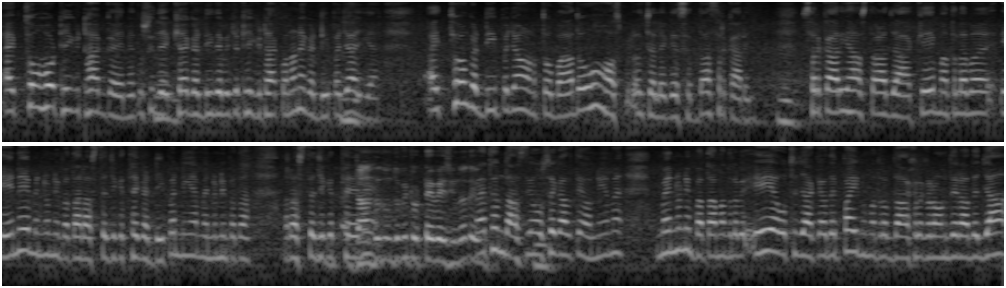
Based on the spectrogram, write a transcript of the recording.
ਇੱਥੋਂ ਉਹ ਠੀਕ ਠਾਕ ਗਏ ਨੇ। ਤੁਸੀਂ ਦੇਖਿਆ ਗੱਡੀ ਦੇ ਵਿੱਚ ਠੀਕ ਠਾਕ ਉਹਨਾਂ ਨੇ ਗੱਡੀ ਭਜਾਈ ਆ। ਇੱਥੋਂ ਗੱਡੀ ਭਜਾਉਣ ਤੋਂ ਬਾਅਦ ਉਹ ਹਸਪੀਟਲ ਚਲੇ ਗਏ ਸਿੱਧਾ ਸਰਕਾਰੀ। ਸਰਕਾਰੀ ਹਸਪਤਾਲ ਜਾ ਕੇ ਮਤਲਬ ਇਹਨੇ ਮੈਨੂੰ ਨਹੀਂ ਪਤਾ ਰਸਤੇ 'ਚ ਕਿੱਥੇ ਗੱਡੀ ਭੰਨੀ ਆ ਮੈਨੂੰ ਨਹੀਂ ਪਤਾ ਰਸਤੇ 'ਚ ਕਿੱਥੇ ਦੰਦ ਦੁੰਦ ਵੀ ਟੁੱਟੇ ਹੋਏ ਸੀ ਉਹਨਾਂ ਦੇ। ਮੈਂ ਤੁਹਾਨੂੰ ਦੱਸਦੀ ਹਾਂ ਉਸੇ ਗੱਲ ਤੇ ਆਉਣੀ ਆ ਮੈਂ। ਮੈਨੂੰ ਨਹੀਂ ਪਤਾ ਮਤਲਬ ਇਹ ਉੱਥੇ ਜਾ ਕੇ ਉਹਦੇ ਭਾਈ ਨੂੰ ਮਤਲਬ ਦਾਖਲ ਕਰਾਉਣ ਦੇ ਇਰਾਦੇ ਜਾਂ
